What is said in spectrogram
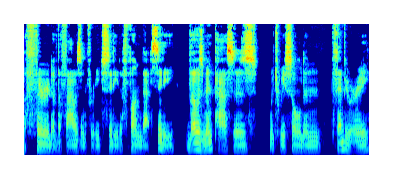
a third of the thousand for each city to fund that city. Those mint passes, which we sold in February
